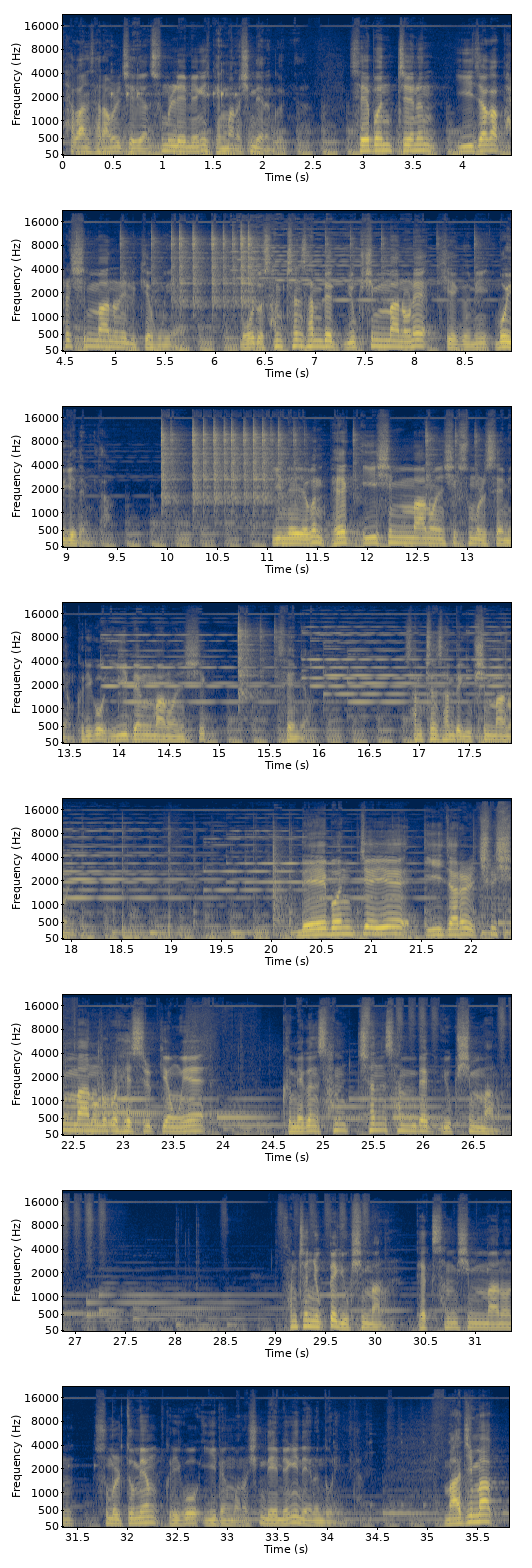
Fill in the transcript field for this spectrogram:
타간 사람을 제외한 24명이 100만 원씩 내는 겁니다. 세 번째는 이자가 80만 원일 경우에 모두 3,360만 원의 계금이 모이게 됩니다. 이 내역은 120만 원씩 23명, 그리고 200만 원씩 3명. 3,360만 원입니다. 네 번째의 이자를 70만 원으로 했을 경우에 금액은 3,360만 원. 3,660만 원, 130만 원 22명, 그리고 200만 원씩 4명이 내는 돈입니다. 마지막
